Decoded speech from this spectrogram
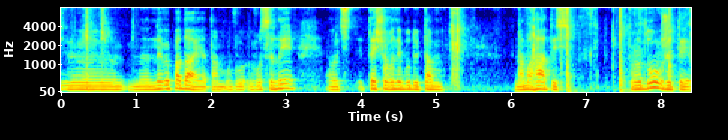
е, не випадає там восени. Ось те, що вони будуть там намагатись продовжити,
